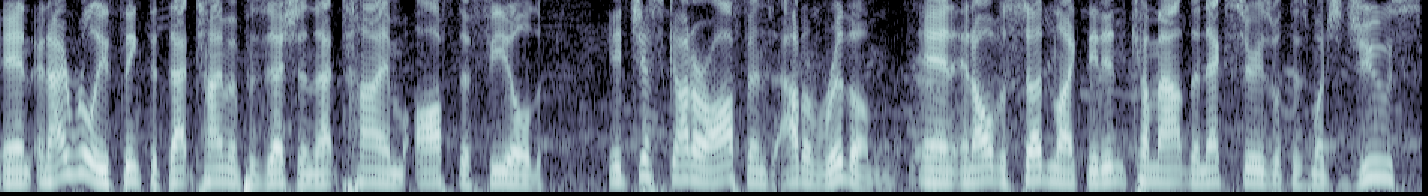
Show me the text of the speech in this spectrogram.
and and I really think that that time of possession, that time off the field, it just got our offense out of rhythm, and and all of a sudden, like they didn't come out the next series with as much juice,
